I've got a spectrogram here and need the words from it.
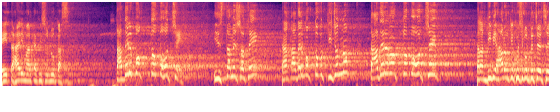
এই তাহারি মার্কা কিছু লোক আছে। তাদের বক্তব্য হচ্ছে, ইসলামের সাথে তাদের বক্তব্য কি জন্য? তাদের বক্তব্য হচ্ছে, তারা ডিবি হারুনকে খুশি করতে চেয়েছে,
